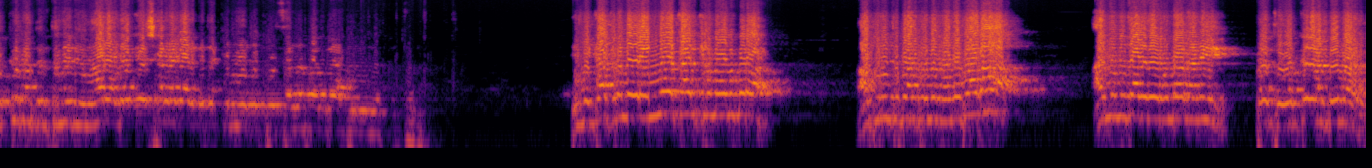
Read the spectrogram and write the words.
ముఖ్యమంత్రి తొమ్మిది నారా లోకేష్ అన్న గారికి దక్కిందని సందర్భంగా ఇది కాకుండా ఎన్నో కార్యక్రమాలు కూడా అభివృద్ధి పాత్రలో నడపాలా? అన్ని విధాలుగా ఉండాలని ప్రతి ఒక్కరు అంటున్నారు.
